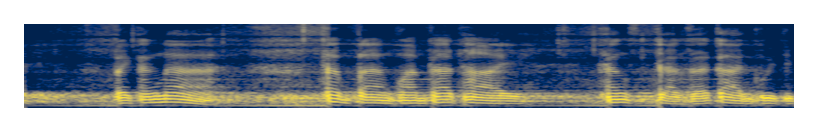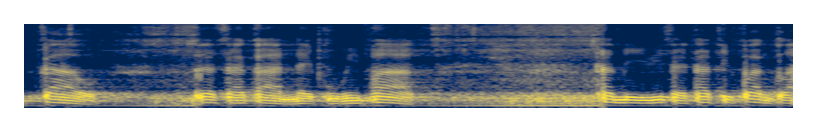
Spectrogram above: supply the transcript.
ศไปข้างหน้า ท่ามกลางความท้าทายทั้งจากสถานการณ์โควิด -19 และสถานการณ์ในภูมิภาค ท่านมีวิสัยทัศน์ที่กว้างไกล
